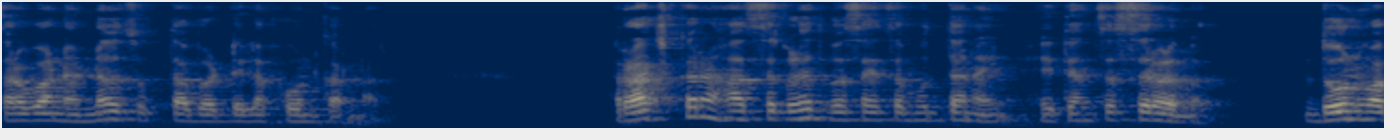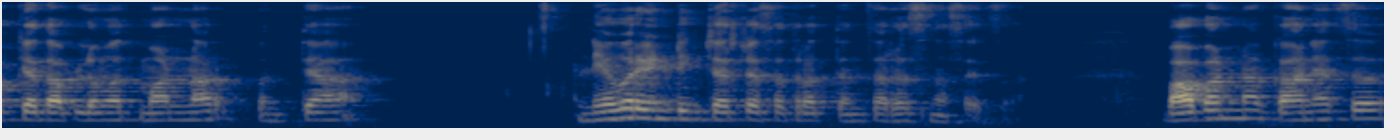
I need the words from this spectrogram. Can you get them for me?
सर्वांना न चुकता बर्थडेला फोन करणार. राजकारण हा सगळ्यात बसायचा मुद्दा नाही हे त्यांचं सरळ मत. दोन वाक्यात आपलं मत मांडणार पण त्या नेव्हर एंडिंग चर्चासत्रात त्यांचा रस नसायचा. बाबांना गाण्याचं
